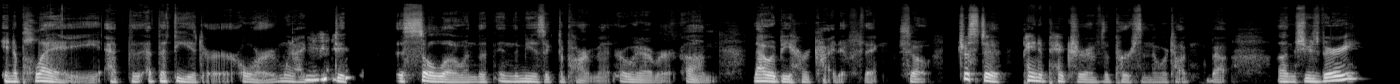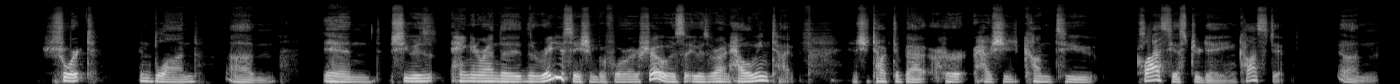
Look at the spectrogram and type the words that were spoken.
in a play at the at the theater or when i did the solo in the in the music department or whatever um that would be her kind of thing so just to paint a picture of the person that we're talking about um she was very short and blonde um and she was hanging around the, the radio station before our show. It was, it was around Halloween time. And she talked about her, how she'd come to class yesterday in costume. Um,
